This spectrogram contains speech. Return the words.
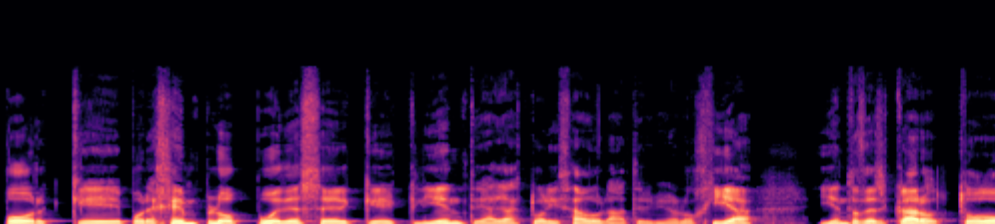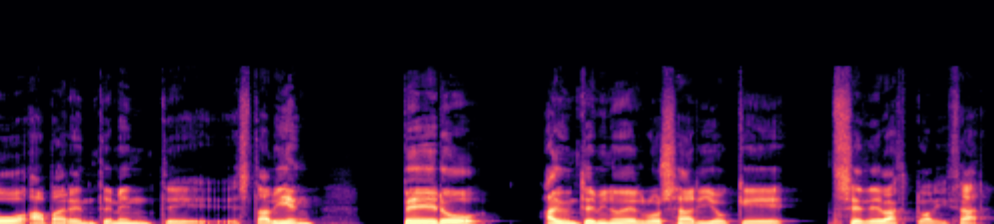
Porque, por ejemplo, puede ser que el cliente haya actualizado la terminología y entonces, claro, todo aparentemente está bien, pero hay un término de glosario que se debe actualizar.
